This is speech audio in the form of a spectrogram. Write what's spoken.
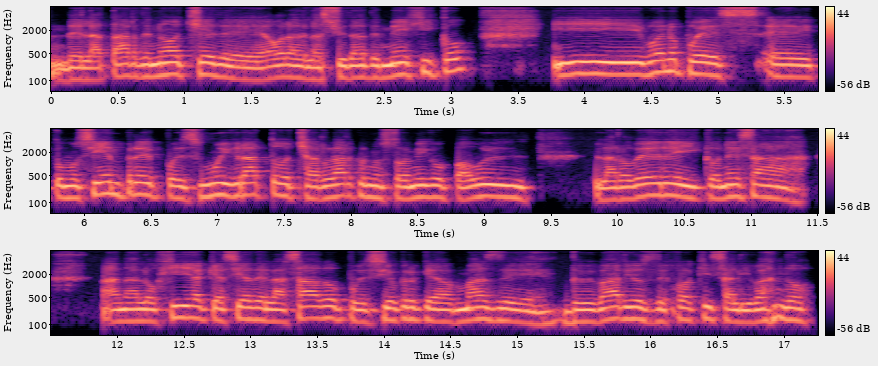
de la tarde noche de hora de la Ciudad de México. Y bueno, pues eh, como siempre, pues muy grato charlar con nuestro amigo Paul Larovere y con esa analogía que hacía del asado, pues yo creo que a más de, varios dejó aquí salivando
